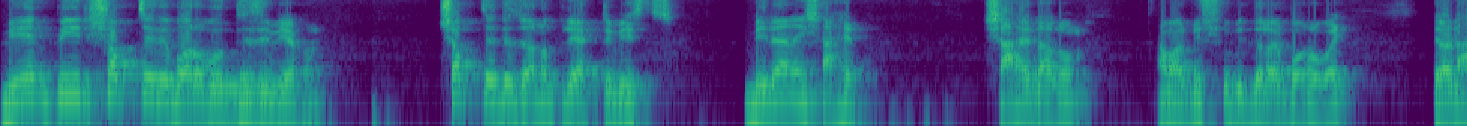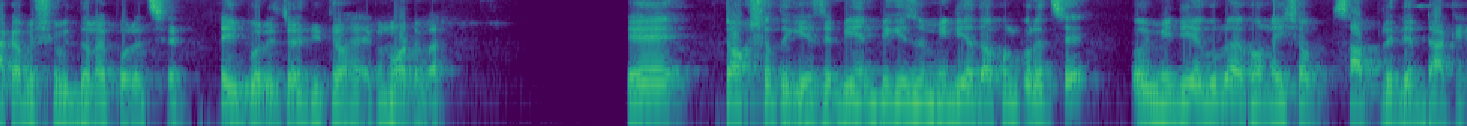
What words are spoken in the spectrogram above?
বিএনপির সবচেয়ে বড় বুদ্ধিজীবী এখন, সবচেয়ে জনপ্রিয় অ্যাক্টিভিস্ট বিরানি সাহেব, শাহেদ আলম, আমার বিশ্ববিদ্যালয়ের বড় ভাই। এরা ঢাকা বিশ্ববিদ্যালয়ে পড়েছে। এই পরিচয় দিতে হয় এখন হোয়াট এভার এ টক শোতে গিয়েছে। বিএনপি কিছু মিডিয়া দখল করেছে, ওই মিডিয়াগুলো এখন এইসব ছাত্রীদের ডাকে।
